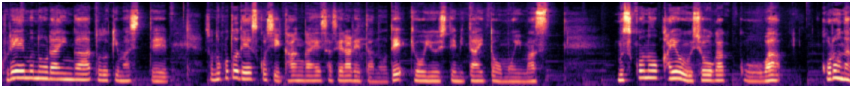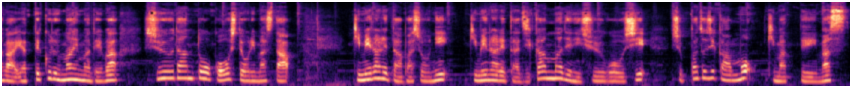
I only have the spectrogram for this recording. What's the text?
クレームの LINE が届きましてそのことで少し考えさせられたので共有してみたいと思います。息子の通う小学校はコロナがやってくる前までは集団登校をしておりました。決められた場所に決められた時間までに集合し出発時間も決まっています。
